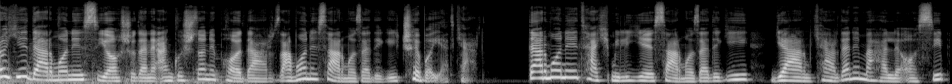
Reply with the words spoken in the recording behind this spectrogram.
برای درمان سیاه شدن انگشتان پا در زمان سرمازدگی چه باید کرد؟ درمان تکمیلی سرمازدگی گرم کردن محل آسیب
